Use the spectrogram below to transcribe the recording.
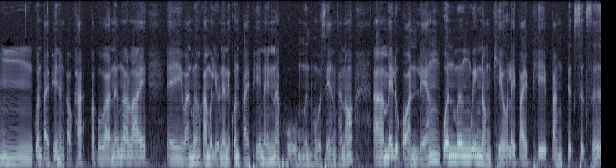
อืมกวนปลายเพหนังเก่าค่ะก็บ่ว่าเนื้อเงาลายไอ้วันเมื่อเฮาคามื้อเหลียวเนี่ยในกวนปลายเพในนับโหหมื่นโหแสนค่ะเนาะอ่าแม่ลูกอ่อนแหลงกวนเมืองเวงหนองเขียวไหลปลายเพปังตึกซึกเสือ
